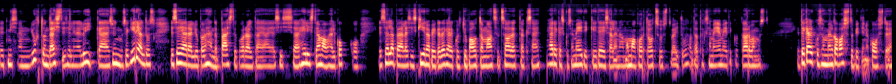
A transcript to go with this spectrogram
et mis on juhtunud, hästi selline lühike sündmuse kirjeldus. ja seejärel juba ühendab päästekorraldaja ja siis äh, helistaja omavahel kokku. ja selle peale siis kiirabiga tegelikult juba automaatselt saadetakse, et häirekeskuse meedik ei tee seal enam omakorda otsust, vaid usaldatakse meie meedikute arvamust ja tegelikult on meil ka vastupidine koostöö,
